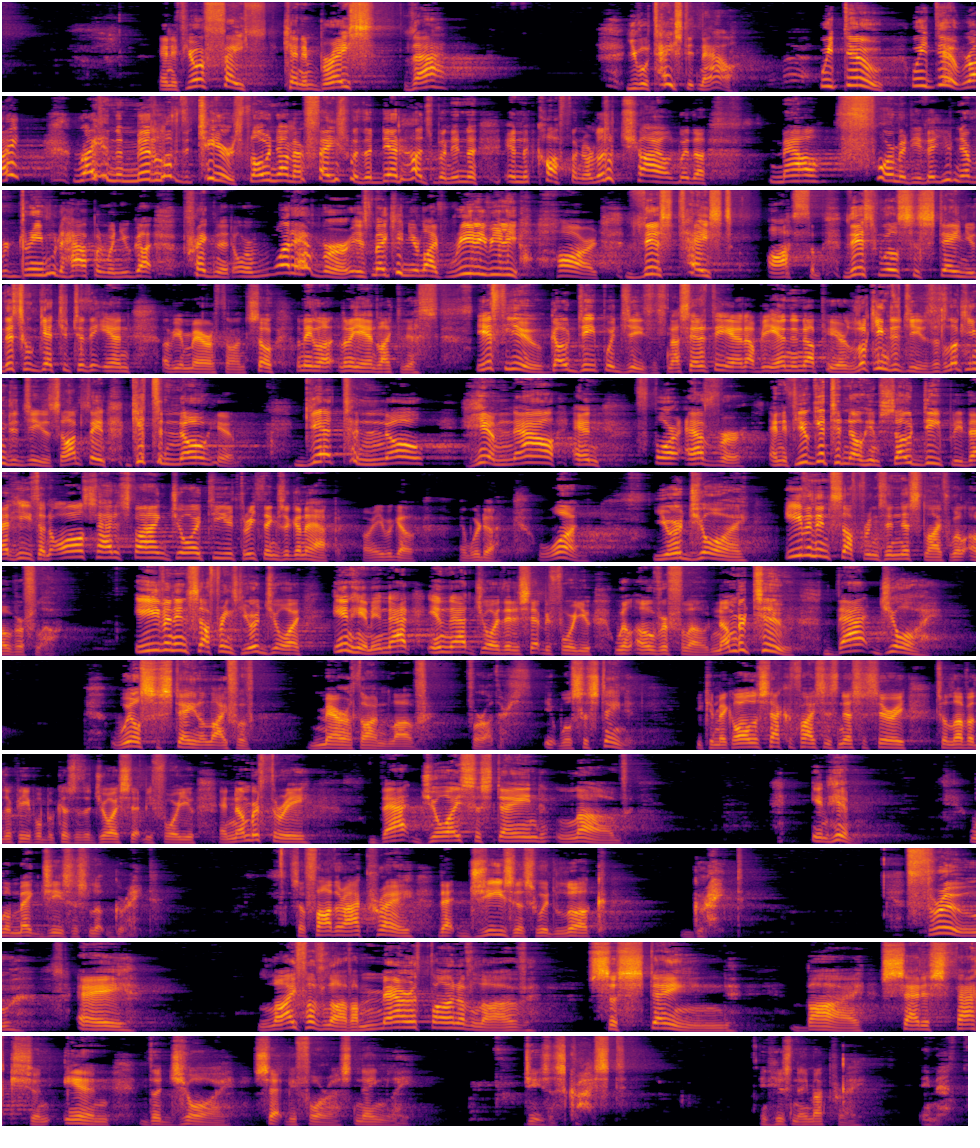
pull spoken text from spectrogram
And if your faith can embrace that, you will taste it now. We do. We do, right? Right in the middle of the tears flowing down our face with a dead husband in the, in the coffin, or a little child with a malformity that you never dreamed would happen when you got pregnant, or whatever is making your life really, really hard. This tastes awesome. This will sustain you. This will get you to the end of your marathon. So let me, let me end like this. If you go deep with Jesus, and I said at the end, I'll be ending up here looking to Jesus, looking to Jesus. So I'm saying, get to know Him. Get to know Him now and forever. And if you get to know Him so deeply that He's an all satisfying joy to you, three things are going to happen. All right, here we go. And we're done. One, your joy even in sufferings in this life, will overflow. Even in sufferings, your joy in Him, in that, in that joy that is set before you, will overflow. Number two, that joy will sustain a life of marathon love for others. It will sustain it. You can make all the sacrifices necessary to love other people because of the joy set before you. And number three, that joy sustained love in Him will make Jesus look great. So, Father, I pray that Jesus would look great through a life of love, a marathon of love sustained by satisfaction in the joy set before us, namely Jesus Christ. In His name I pray. Amen.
